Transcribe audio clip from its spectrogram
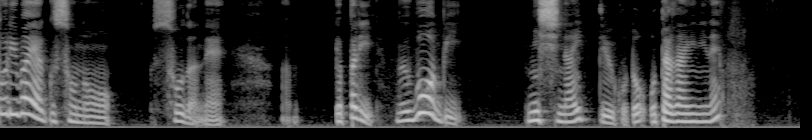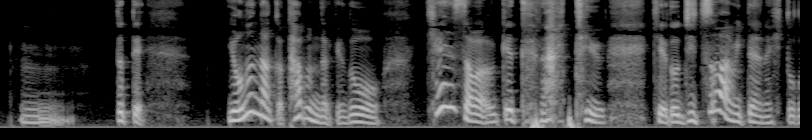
取り早くそのそうだねやっぱり無防備にしないっていうこと？お互いにね。うん、だって世の中多分だけど検査は受けてないっていうけど実はみたいな人っ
